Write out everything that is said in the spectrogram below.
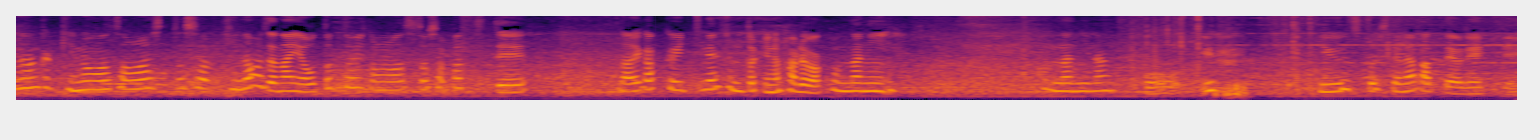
なんか昨日その人昨日じゃないや一昨日友達としゃべってて大学1年生の時の春はこんなにこんなになんかこう 憂鬱としてなかったよねっていう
